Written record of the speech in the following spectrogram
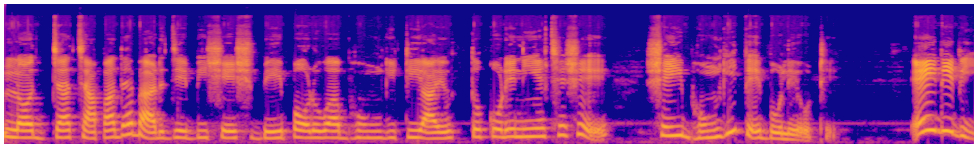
লজ্জা চাপা দেবার যে বিশেষ বেপরোয়া ভঙ্গিটি আয়ত্ত করে নিয়েছে সে সেই ভঙ্গিতে বলে ওঠে, এই দিদি,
